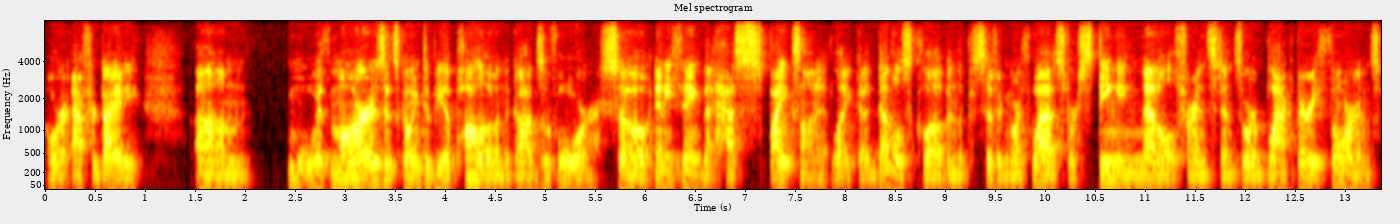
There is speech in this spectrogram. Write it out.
or Aphrodite. Um, with Mars, it's going to be Apollo and the gods of war. So anything that has spikes on it, like a devil's club in the Pacific Northwest, or stinging nettle, for instance, or blackberry thorns,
